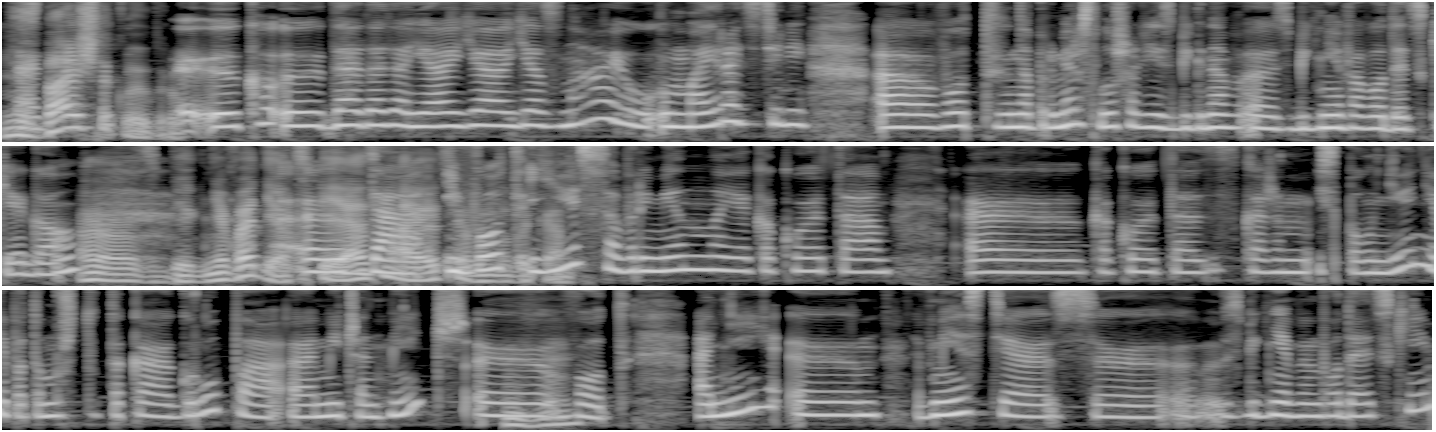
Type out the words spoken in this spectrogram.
Не Так. знаєш такої групи? Э, к- э, Да-да-да, я, я, я знаю. Мои родители, а, вот, например, слушали Збигнев, э, Збигнева Водецкого. Э, Збигнев Одесский, Э, я да, знаю и этого вот музыканта. есть современное какое-то э, какое-то, скажем, исполнение, потому что такая группа э, Mitch and Mitch, э, Мгм. вот, они э, вместе с э, Збигневым Водецким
